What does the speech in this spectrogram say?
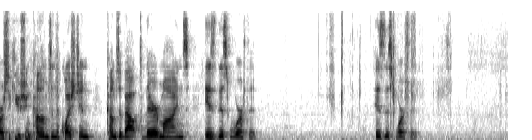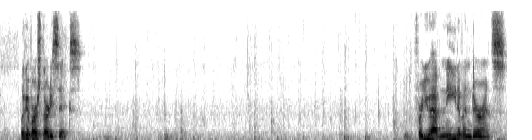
persecution comes and the question comes about to their minds is this worth it? Is this worth it? Look at verse 36. For you have need of endurance,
